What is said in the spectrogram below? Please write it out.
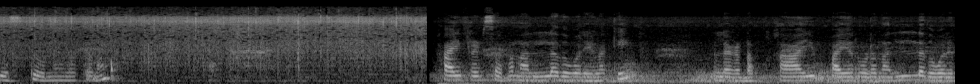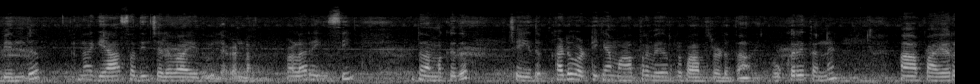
ജസ്റ്റ് ഒന്ന് ഇളക്കണം. ഹായ് ഫ്രണ്ട്സ് അപ്പോൾ നല്ലതുപോലെ ഇളക്കി. നല്ല കണ്ടം? കായും പയറും കൂടെ നല്ലതുപോലെ വെന്ത്. എന്നാൽ ഗ്യാസ് അധികം ചിലവായതുമില്ല കണ്ടം? വളരെ ഈസി എന്നിട്ട് നമുക്കിത് ചെയ്ത് കടു ഒട്ടിക്കാൻ മാത്രം വേറൊരു പാത്രം എടുത്താൽ മതി. കുക്കറിൽ തന്നെ ആ പയർ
